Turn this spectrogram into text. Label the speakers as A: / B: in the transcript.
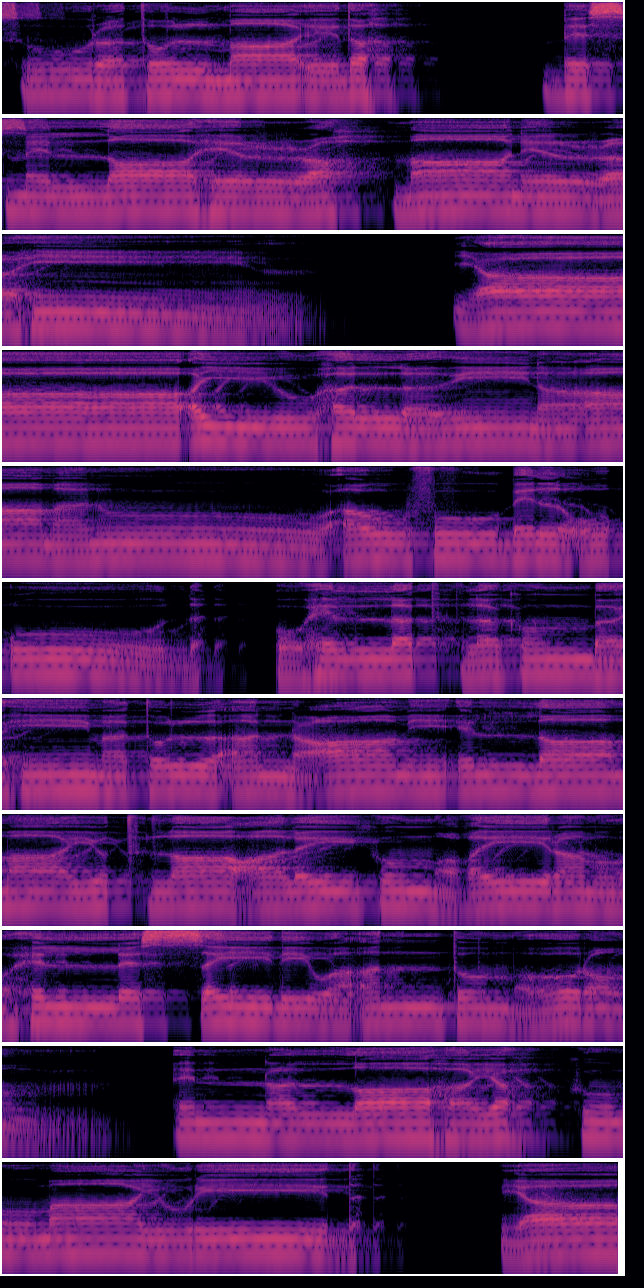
A: سورة المائدة بسم الله الرحمن الرحيم يا أيها الذين آمنوا أوفوا بالعقود أهلت لكم بهيمة الأنعام إلا ما يتلى عليكم غير مهل السيد وأنتم هرم. إن الله يحكم ما يريد. يا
